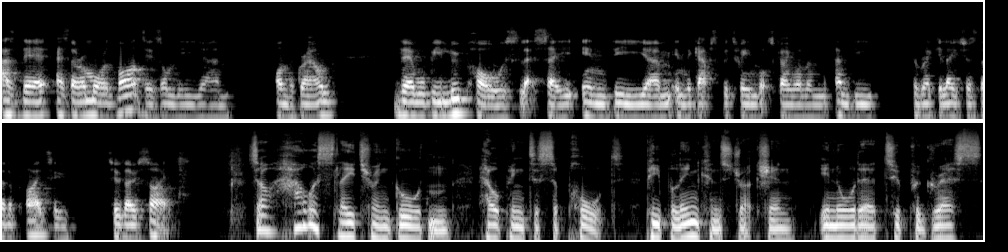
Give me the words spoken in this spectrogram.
as there as there are more advances on the um, on the ground, there will be loopholes, let's say, in the um, in the gaps between what's going on and, and the the regulations that apply to to those sites. So, how are Slater and Gordon helping to support people in construction in order to progress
